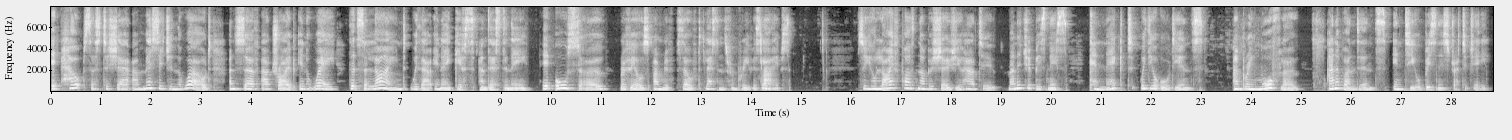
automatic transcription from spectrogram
it helps us to share our message in the world and serve our tribe in a way that's aligned with our innate gifts and destiny. It also reveals unresolved lessons from previous lives. So, your life path number shows you how to manage your business, connect with your audience, and bring more flow and abundance into your business strategy.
